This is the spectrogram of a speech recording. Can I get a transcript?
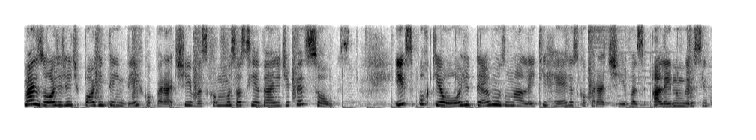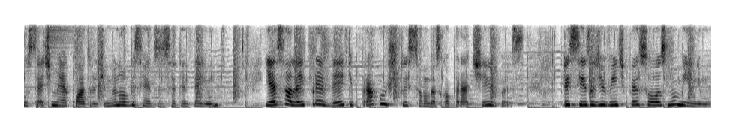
Mas hoje a gente pode entender cooperativas como uma sociedade de pessoas. Isso porque hoje temos uma lei que rege as cooperativas, a Lei número 5764 de 1971, e essa lei prevê que para a constituição das cooperativas precisa de 20 pessoas no mínimo,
